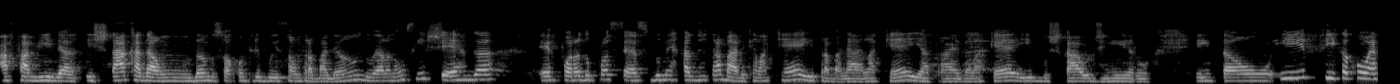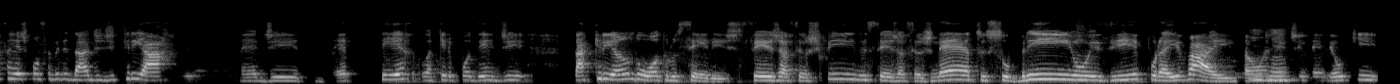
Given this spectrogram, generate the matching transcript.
a família está cada um dando sua contribuição trabalhando, ela não se enxerga é fora do processo do mercado de trabalho, que ela quer ir trabalhar, ela quer ir atrás, ela quer ir buscar o dinheiro. Então, e fica com essa responsabilidade de criar, né, de é, ter aquele poder de estar tá criando outros seres, seja seus filhos, seja seus netos, sobrinhos e por aí vai. Então, uhum. a gente entendeu que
